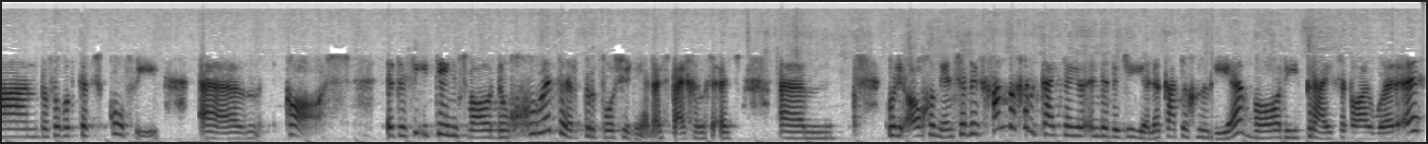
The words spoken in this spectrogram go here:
dan byvoorbeeld kits koffie, ehm um, kaas dit is items waar nog groter proporsionele stygings is. Ehm um, oor die algemeen sou mens gaan begin kyk na jou individuele kategorieë waar die pryse baie hoër is,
